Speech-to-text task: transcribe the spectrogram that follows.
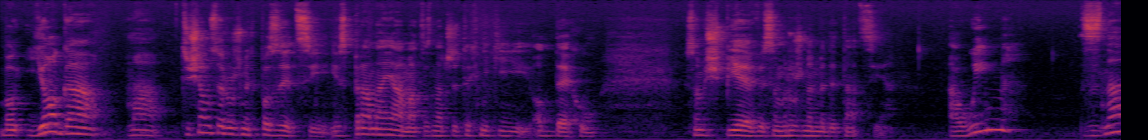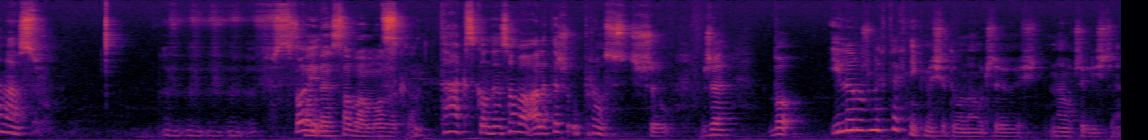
Bo yoga ma tysiące różnych pozycji. Jest pranayama, to znaczy techniki oddechu. Są śpiewy, są różne medytacje. A Wim znalazł w, w, w. Skondensował może to. Sk- tak, skondensował, ale też uprostrzył, że bo ile różnych technik my się tu nauczyłeś, nauczyliście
